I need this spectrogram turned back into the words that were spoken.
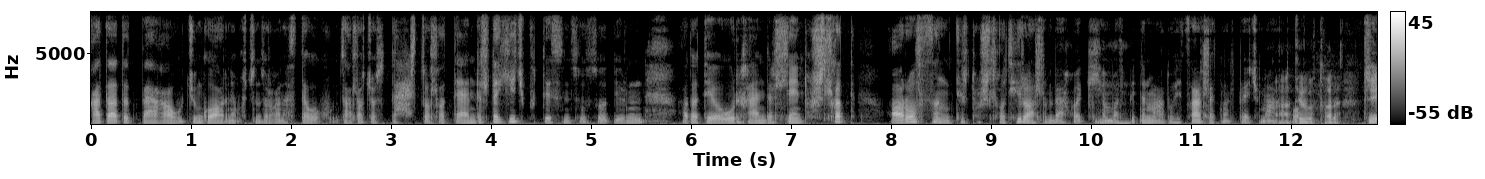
гадаадд байгаа үжингөө орны 36 настай залуучуудтай харьцуулахад амьдралдаа хийж бүтээсэн зүйлсүүд ер нь одоо тий өөрийнхөө амьдралын туршлагад оруулсан тэр туршлагууд хэр олон байх вэ гэх юм бол бид нар магадгүй хязгаарлагдмал байж магадгүй. Тэр утгаараа. Чи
